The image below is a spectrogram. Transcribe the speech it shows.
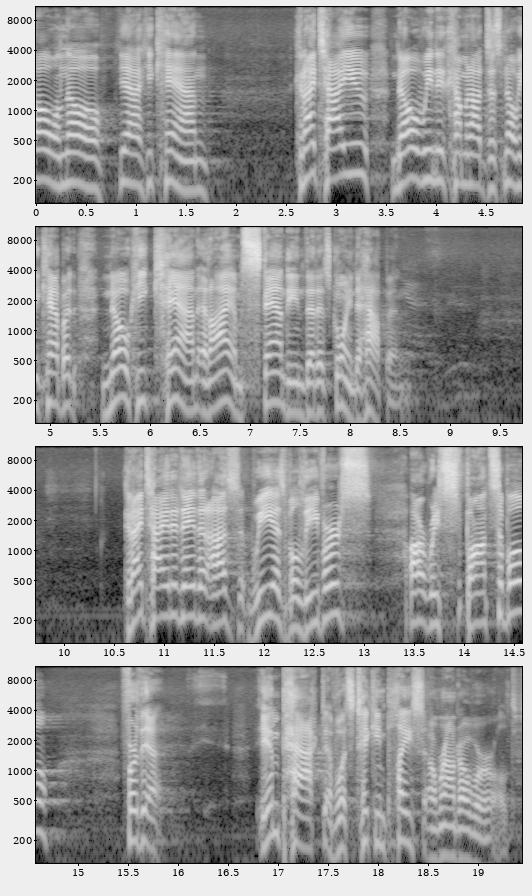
oh, well, no, yeah, he can. Can I tell you, no, we need to come out, just know he can, but no, he can, and I am standing that it's going to happen. Can I tell you today that us, we as believers are responsible for the impact of what's taking place around our world.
